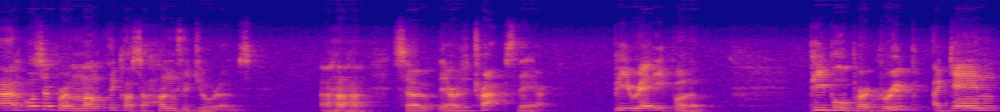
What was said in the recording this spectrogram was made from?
And also for a month it costs 100 euros. Uh, so there are traps there. Be ready for them. People per group, again,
